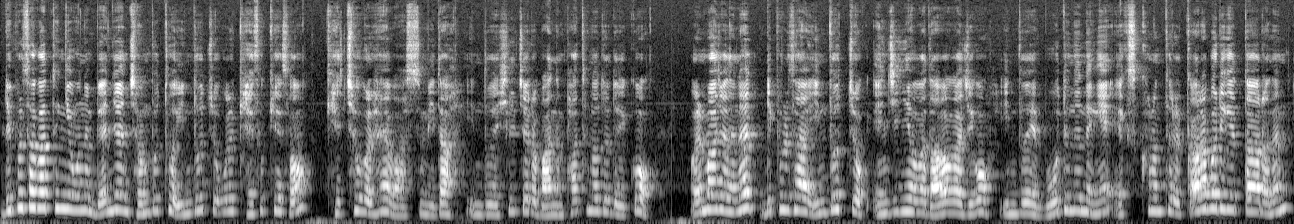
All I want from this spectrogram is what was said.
리플사 같은 경우는 몇 년 전부터 인도 쪽을 계속해서 개척을 해왔습니다. 인도에 실제로 많은 파트너들도 있고 얼마 전에는 리플사의 인도 쪽 엔지니어가 나와가지고 인도의 모든 은행에 엑스커런트를 깔아버리겠다라는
